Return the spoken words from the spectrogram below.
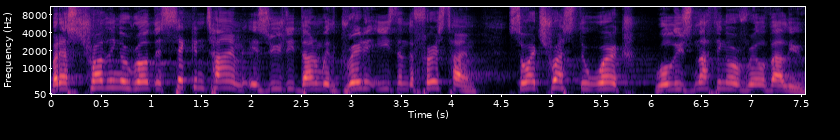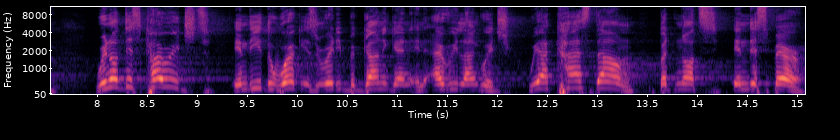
but as traveling a road the second time is usually done with greater ease than the first time, so I trust the work will lose nothing of real value. We're not discouraged. Indeed, the work is already begun again in every language. We are cast down, but not in despair.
